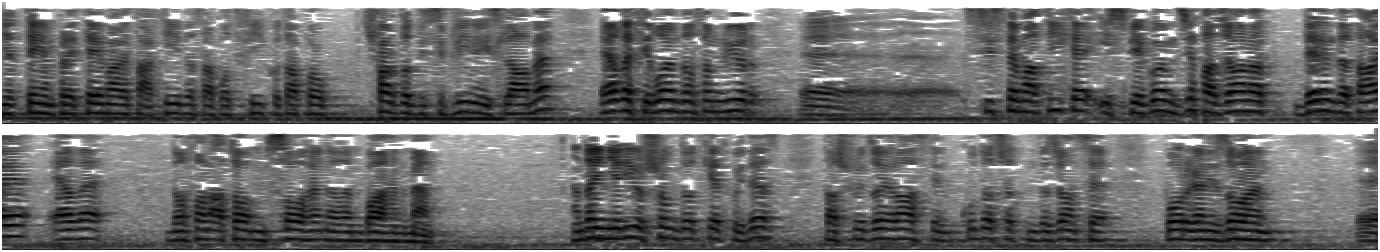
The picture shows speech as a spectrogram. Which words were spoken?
një temë prej temave të akidës apo të fikhut apo çfarëdo disipline islame, edhe fillojmë domethënë në mënyrë sistematike i spjegojmë gjitha gjanat deri në detaje edhe do të thonë ato mësohen edhe mbahen mend. Andaj njeriu shumë duhet të ketë kujdes ta shfrytëzojë rastin kudo që të ndëgjon se po organizohen e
